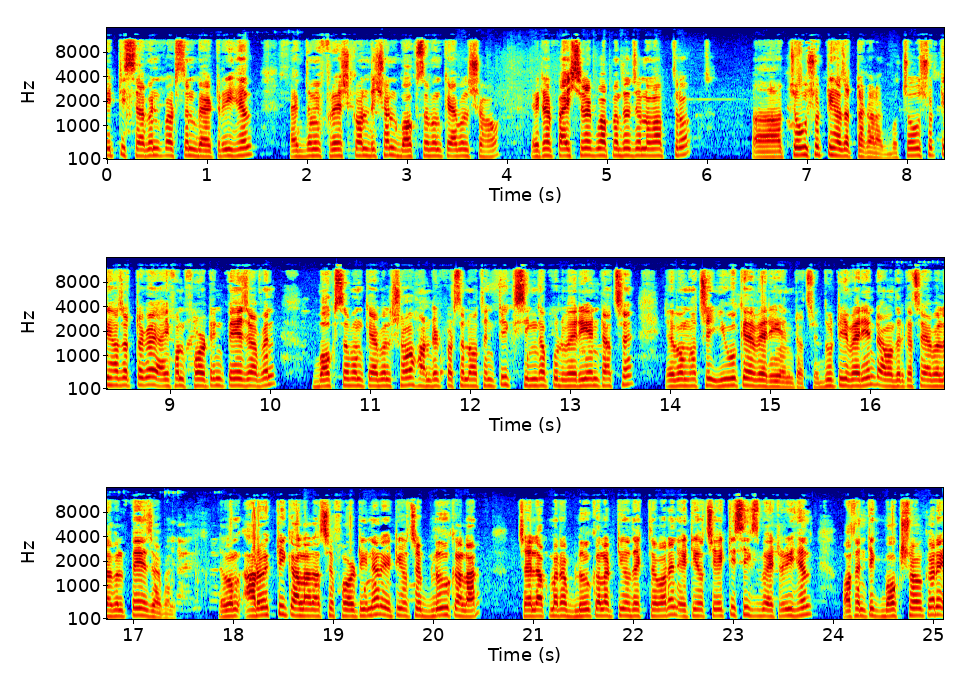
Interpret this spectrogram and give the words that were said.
eighty seven percent battery health একদমই ফ্রেশ কন্ডিশন বক্স এবং কেবল সহ। এটার প্রাইস রাখব আপনাদের জন্য মাত্র চৌষট্টি হাজার টাকা রাখব। চৌষট্টি হাজার টাকায় আইফোন ফোরটিন পেয়ে যাবেন। বক্স এবং কেবল সহ hundred percent authentic Singapore variant আছে এবং হচ্ছে ইউকে ভ্যারিয়েন্ট আছে। দুটি ভ্যারিয়েন্ট আমাদের কাছে অ্যাভেলেবেল পেয়ে যাবেন। এবং আরও একটি কালার আছে ফোরটিনের এটি হচ্ছে ব্লু কালার চাইলে আপনারা ব্লু কালারটিও দেখতে পারেন। এটি হচ্ছে eighty six battery health authentic box সহকারে।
